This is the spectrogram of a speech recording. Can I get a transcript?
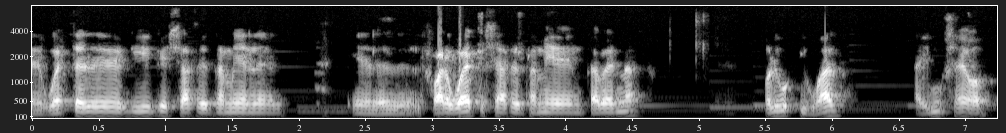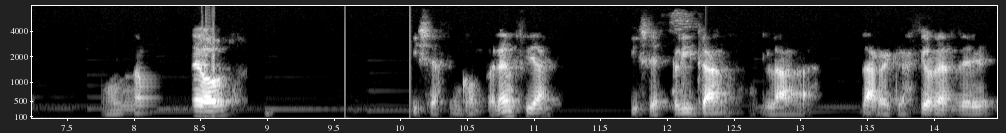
el western de aquí que se hace también, en el, Far West que se hace también en taberna, igual, hay museos, museos, y se hacen conferencias y se explican las recreaciones de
